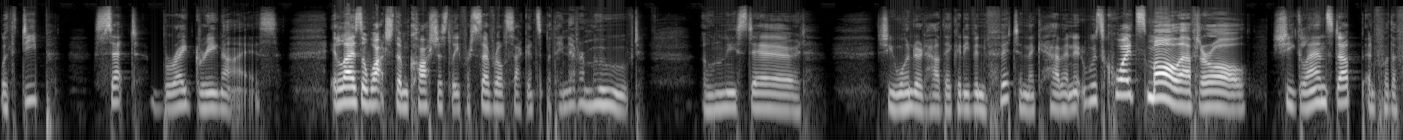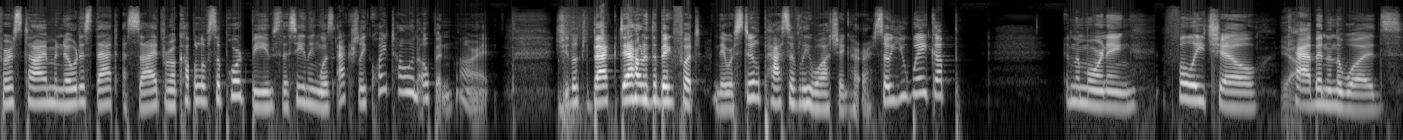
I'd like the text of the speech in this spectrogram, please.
with deep, set, bright green eyes. Eliza watched them cautiously for several seconds, but they never moved, only stared. She wondered how they could even fit in the cabin. It was quite small, after all. She glanced up and for the first time noticed that, aside from a couple of support beams, the ceiling was actually quite tall and open. All right. She looked back down at the Bigfoot. They were still passively watching her. So you wake up in the morning, fully chill, Yeah. cabin in the woods.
